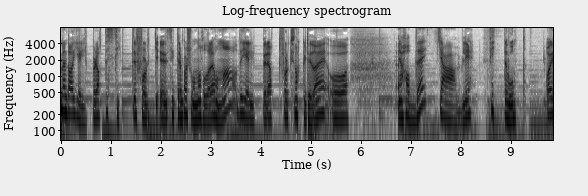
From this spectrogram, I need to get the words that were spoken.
men da hjelper det at det sitter, folk, sitter en person og holder deg i hånda, og det hjelper at folk snakker til deg, og jeg hadde jævlig fittevondt. Oi,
